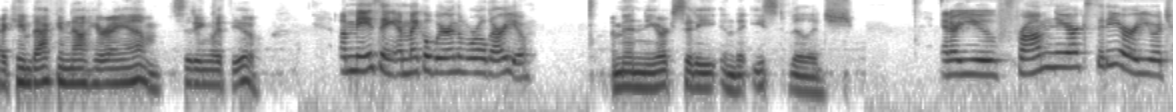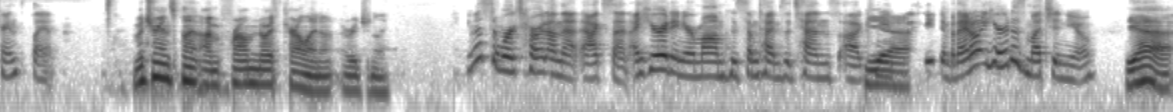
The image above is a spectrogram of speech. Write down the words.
I came back and now here I am sitting with you. Amazing. And Michael, where in the world are you? I'm in New York City in the East Village. And are you from New York City or are you a transplant? I'm a transplant. I'm from North Carolina originally. You must have worked hard on that accent. I hear it in your mom, who sometimes attends uh, yeah. but I don't hear it as much in you. Yeah,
